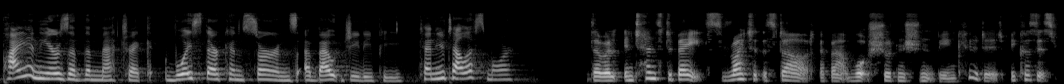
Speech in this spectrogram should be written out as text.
Pioneers of the metric voiced their concerns about GDP. Can you tell us more? There were intense debates right at the start about what should and shouldn't be included because it's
